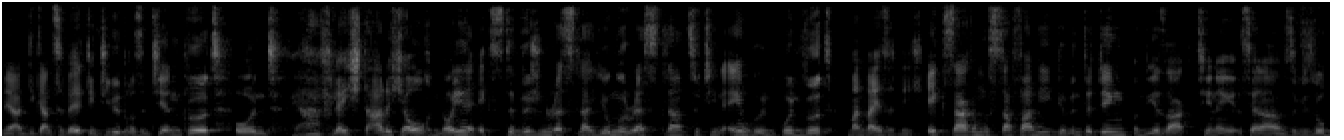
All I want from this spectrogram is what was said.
ja, die ganze Welt den Titel präsentieren wird. Und ja, vielleicht dadurch auch neue X-Division-Wrestler, junge Wrestler zu TNA holen, holen wird. Man weiß es nicht. Ich sage, Mustafa Ali gewinnt das Ding. Und wie gesagt, TNA ist ja sowieso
